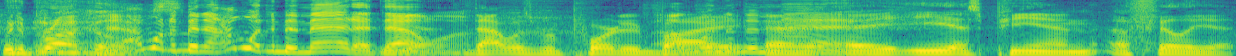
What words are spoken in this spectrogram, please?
with the Broncos. I wouldn't have been. I wouldn't have been mad at that Yeah, one. That was reported by wouldn't have been a, mad. a ESPN affiliate,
